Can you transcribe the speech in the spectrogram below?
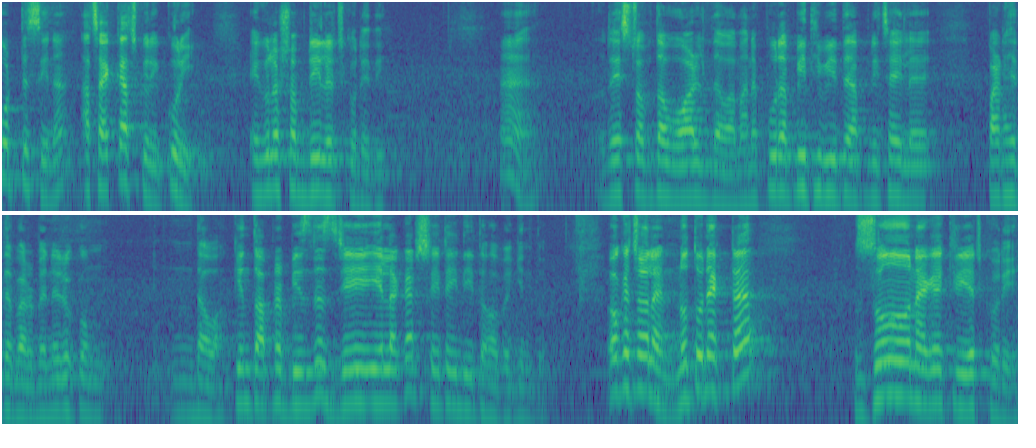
করতেছি না। আচ্ছা এক কাজ করি করি। এগুলো সব ডিলেট করে দিই। হ্যাঁ? রেস্ট অফ দ্য ওয়ার্ল্ড দেওয়া। মানে পুরো পৃথিবীতে আপনি চাইলে পাঠাইতে পারবেন এরকম দেওয়া। কিন্তু আপনার বিজনেস যে এলাকার সেটাই দিতে হবে কিন্তু। ওকে চলেন, নতুন একটা জোন আগে ক্রিয়েট করি।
